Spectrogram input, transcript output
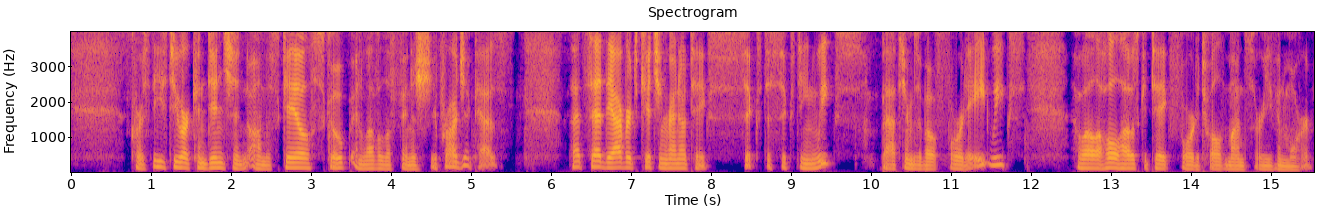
Of course, these two are contingent on the scale, scope, and level of finish your project has. That said, the average kitchen reno takes 6 to 16 weeks, bathrooms about 4 to 8 weeks, well, a whole house could take 4 to 12 months or even more.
